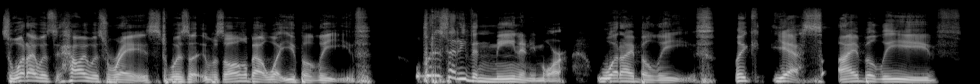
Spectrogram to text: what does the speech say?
so what I was how I was raised was it was all about what you believe. What does that even mean anymore? What I believe like yes i believe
